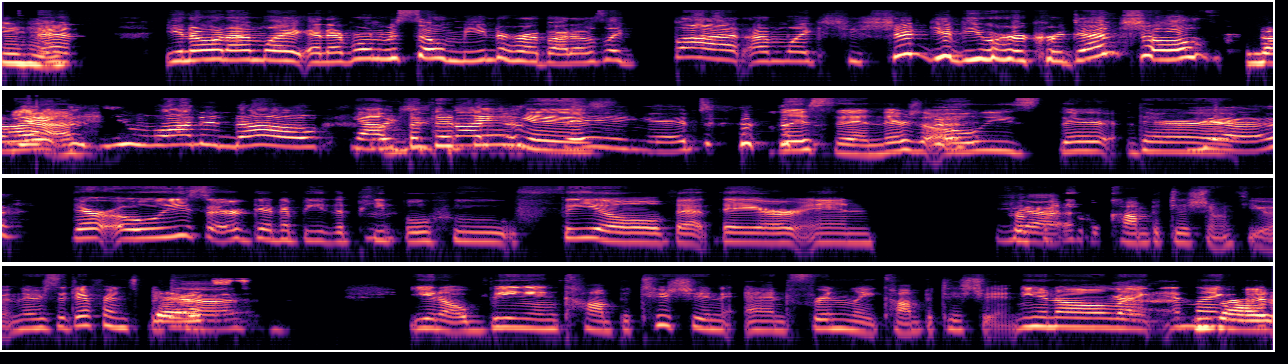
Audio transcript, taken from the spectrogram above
Mhm. And you know, and I'm like, and everyone was so mean to her about it. I was like, but I'm like, she should give you her credentials. Right. Yeah. you want to know. yeah, like, but the thing is saying it. listen, there's always there there yeah. there always are going to be the mm-hmm. people who feel that they are in Yeah. perpetual competition with you and there's a difference between you know being in competition and friendly competition you know like Yeah. and like Right.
